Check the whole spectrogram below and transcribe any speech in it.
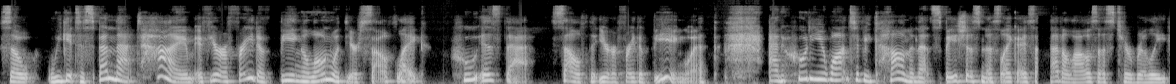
so we get to spend that time. If you're afraid of being alone with yourself, like, who is that self that you're afraid of being with? And who do you want to become? And that spaciousness, like I said, allows us to really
